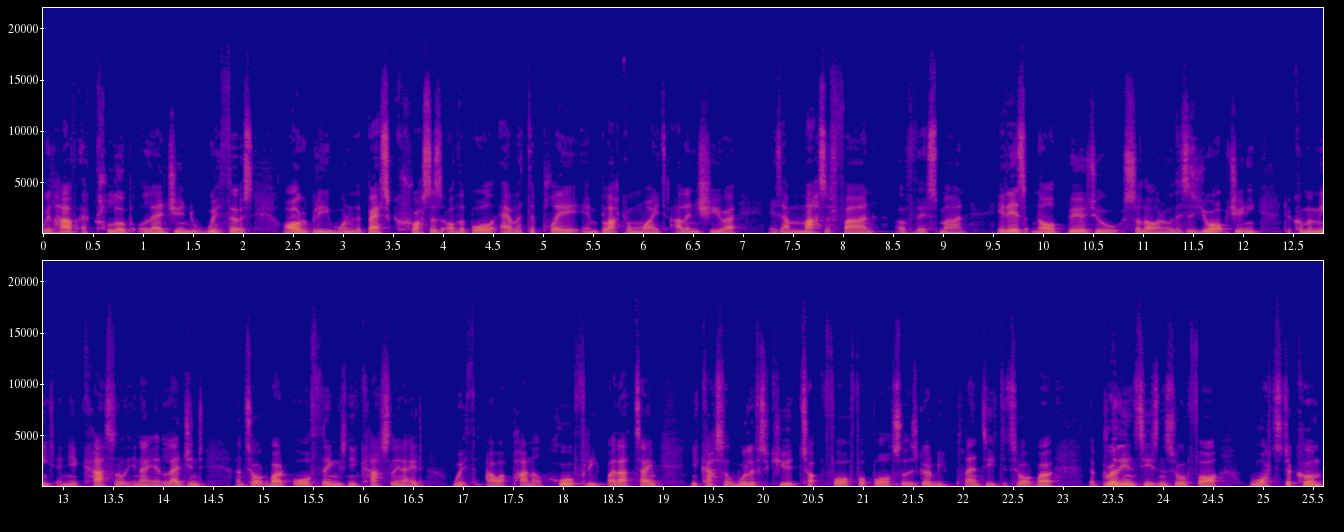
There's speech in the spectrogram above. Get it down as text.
we'll have a club legend with us. Arguably one of the best crossers of the ball ever to play in black and white. Alan Shearer is a massive fan of this man. It is Norberto Solano. This is your opportunity to come and meet a Newcastle United legend and talk about all things Newcastle United with our panel. Hopefully, by that time, Newcastle will have secured top four football, so there's going to be plenty to talk about. The brilliant season so far, what's to come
